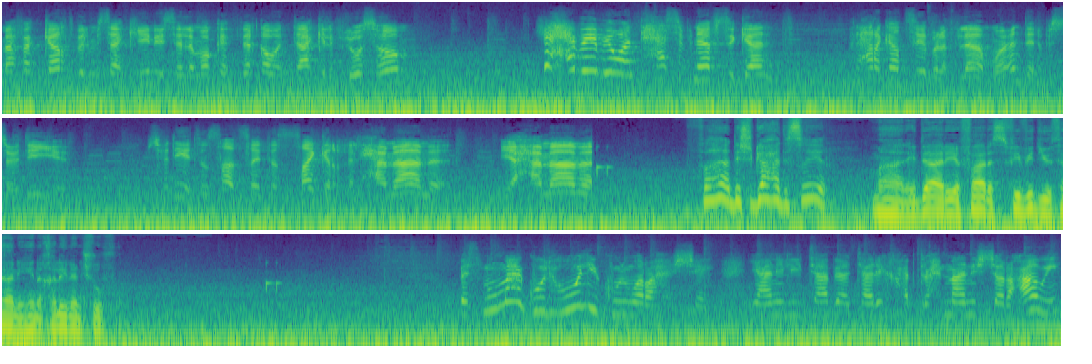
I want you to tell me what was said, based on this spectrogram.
ما فكرت بالمساكين اللي سلموك الثقة وإنت تاكل فلوسهم؟ يا حبيبي وإنت حاسب نفسك أنت. الحركات تصير بالأفلام وعندنا بالسعودية. بالسعودية تنصاد صيد الصقر للحمامة. يا حمامة. فهد إيش قاعد يصير؟ ماني داري يا فارس في فيديو ثاني هنا خلينا نشوفه. بس مو معقول هو اللي يكون ورا هالشيء. يعني اللي يتابع تاريخ عبد الرحمن الشرعاوي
